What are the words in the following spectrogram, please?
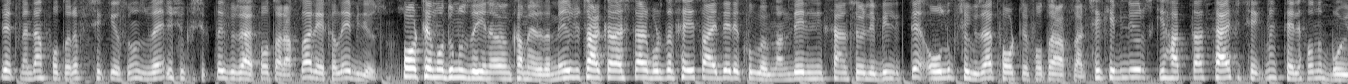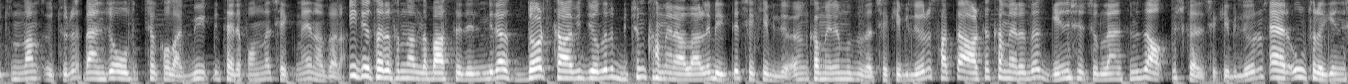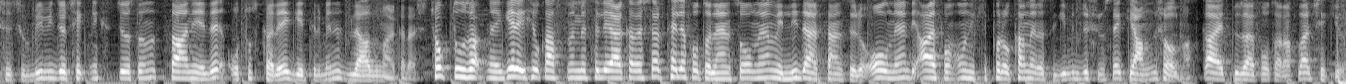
Titretmeden fotoğrafı çekiyorsunuz ve düşük ışıkta güzel fotoğraflar yakalayabiliyorsunuz. Portre modumuz da yine ön kamerada mevcut arkadaşlar. Burada Face ID ile kullanılan derinlik sensörüyle birlikte oldukça güzel portre fotoğraflar çekebiliyoruz ki hatta selfie çekmek telefonun boyutundan ötürü bence oldukça kolay. Büyük bir telefonla çekmeye nazaran. Video tarafından da bahsedelim biraz. 4K videoları bütün kameralarla birlikte çekebiliyor. Ön kameramızı da çekebiliyoruz. Hatta arka kamerada geniş açılı lensimizi 60 kare çekebiliyoruz. Eğer ultra geniş açılı bir video çekmek istiyorsanız saniyede 30 kareye getirmeniz lazım arkadaşlar. Çok da uzatmaya gerek yok aslında meseleyi arkadaşlar. Telefoto lensi olmayan ve lidar sensörü olmayan bir iPhone 12 Pro kamerası gibi düşünsek yanlış olmaz. Gayet güzel fotoğraflar çekiyor.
